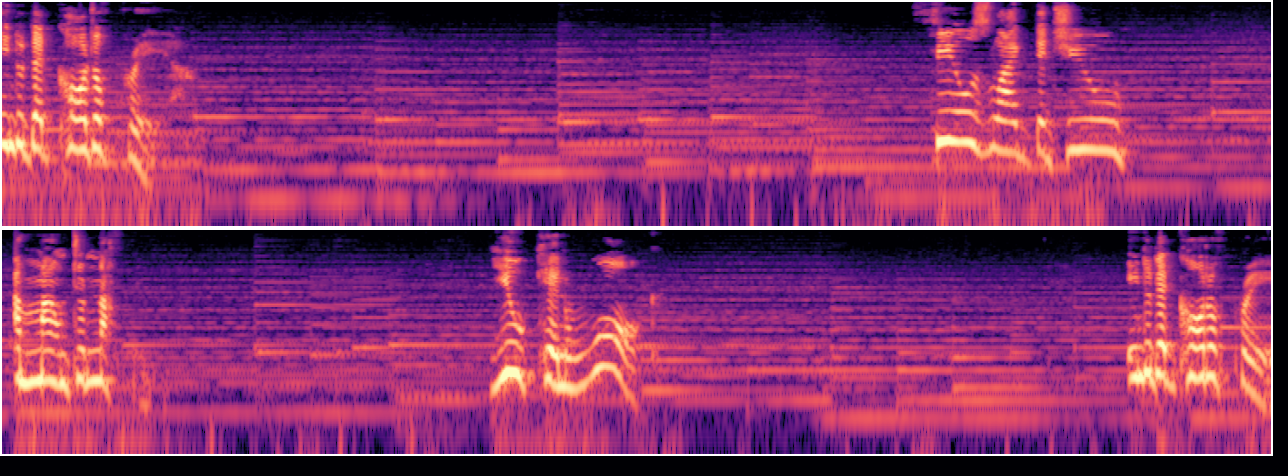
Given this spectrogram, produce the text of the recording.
into that court of prayer. Feels like that you amount to nothing. You can walk into that court of prayer.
